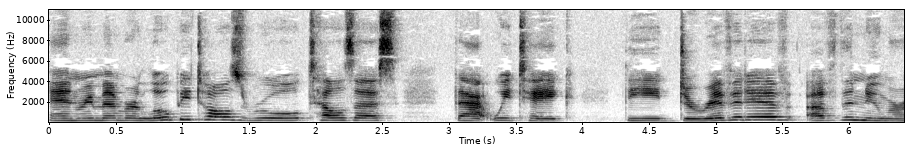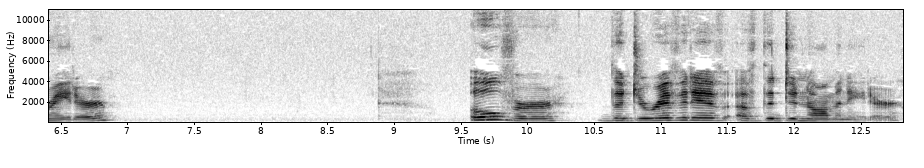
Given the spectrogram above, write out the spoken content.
And remember, L'Hopital's rule tells us that we take the derivative of the numerator over the derivative of the denominator.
